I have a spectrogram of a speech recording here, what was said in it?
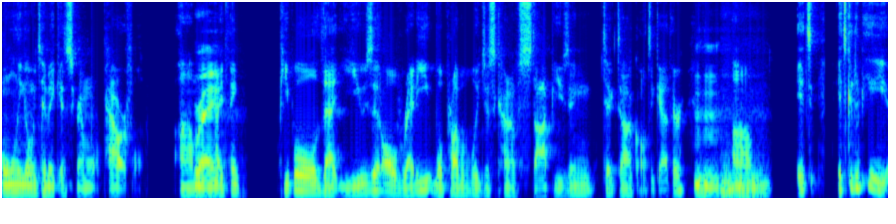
only going to make Instagram more powerful. Um, right. I think people that use it already will probably just kind of stop using TikTok altogether. Mm-hmm. Um, it's it's going to be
